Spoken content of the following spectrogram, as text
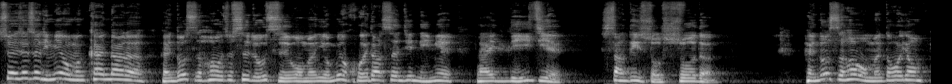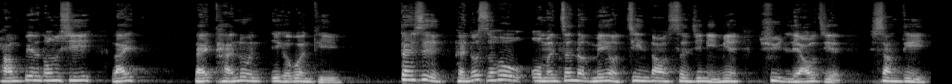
所以在这里面，我们看到了很多时候就是如此。我们有没有回到圣经里面来理解上帝所说的？很多时候，我们都会用旁边的东西来来谈论一个问题，但是很多时候，我们真的没有进到圣经里面去了解上帝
